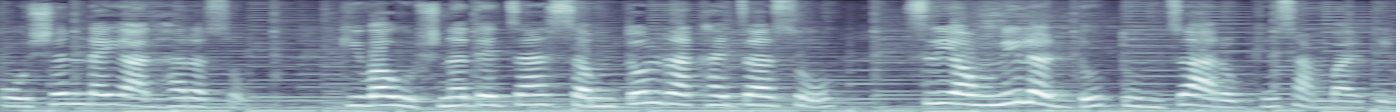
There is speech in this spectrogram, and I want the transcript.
पोषणदायी आधार असो किंवा उष्णतेचा समतोल राखायचा असो श्री अवनी लड्डू तुमचं आरोग्य सांभाळतील.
